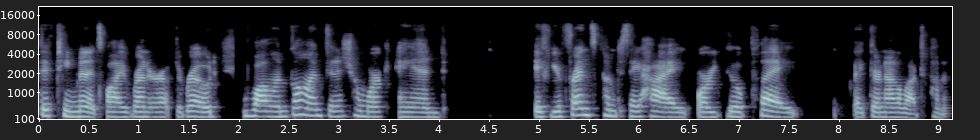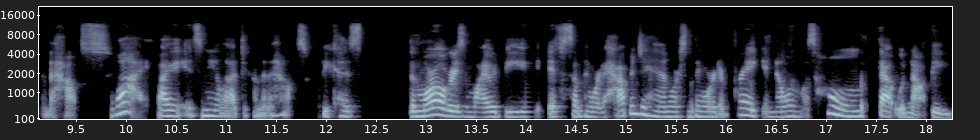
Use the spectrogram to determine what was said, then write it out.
15 minutes while I run her up the road. While I'm gone, finish homework. And if your friends come to say hi or go play, like they're not allowed to come in the house. Why? Why isn't he allowed to come in the house? Because the moral reason why would be if something were to happen to him or something were to break and no one was home, that would not be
